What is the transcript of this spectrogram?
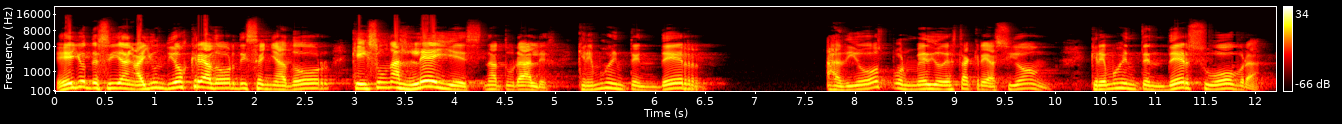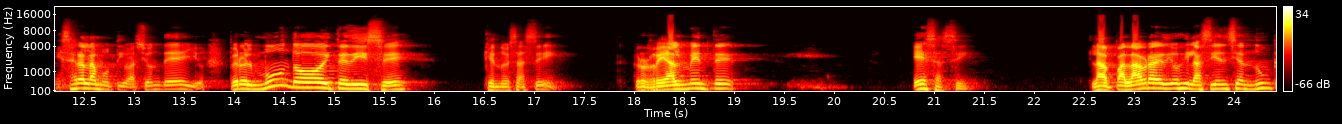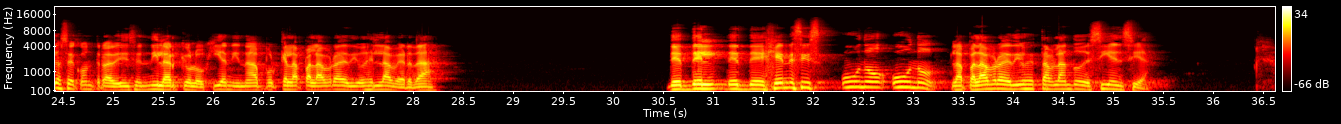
Ellos decían, hay un Dios creador, diseñador, que hizo unas leyes naturales. Queremos entender a Dios por medio de esta creación. queremos entender su obra. Esa era la motivación de ellos. Pero el mundo hoy te dice que no es así. Pero realmente es así. La palabra de Dios y la ciencia nunca se contradicen, ni la arqueología, ni nada, porque la palabra de Dios es la verdad. Desde, Génesis 1.1, la palabra de Dios está hablando de ciencia.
